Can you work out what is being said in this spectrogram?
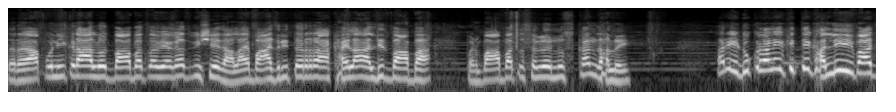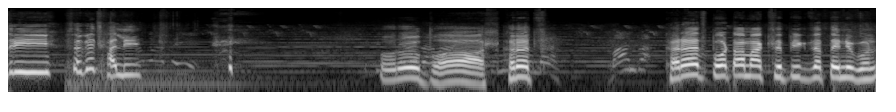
तर आपण इकडं आलो बाबाचा वेगळाच विषय झालाय. बाजरी तर राखायला आलीच बाबा पण बाबाचं सगळं नुकसान झालंय. अरे डुकराने किती खाल्ली बाजरी? सगळीच खाल्ली. अरे बस खरंच. खरंच पोटामागचं पीक जातं निघून.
